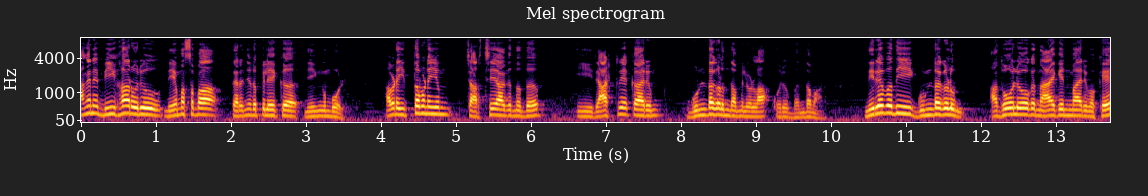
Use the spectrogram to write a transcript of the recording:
അങ്ങനെ ബീഹാർ ഒരു നിയമസഭാ തെരഞ്ഞെടുപ്പിലേക്ക് നീങ്ങുമ്പോൾ അവിടെ ഇത്തവണയും ചർച്ചയാകുന്നത് ഈ രാഷ്ട്രീയക്കാരും ഗുണ്ടകളും തമ്മിലുള്ള ഒരു ബന്ധമാണ്. നിരവധി ഗുണ്ടകളും അധോലോക നായകന്മാരുമൊക്കെ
